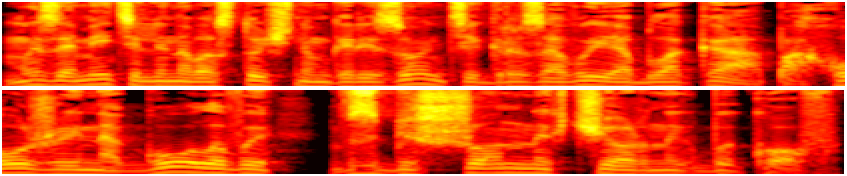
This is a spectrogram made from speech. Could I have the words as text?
мы заметили на восточном горизонте грозовые облака, похожие на головы взбешенных черных быков.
